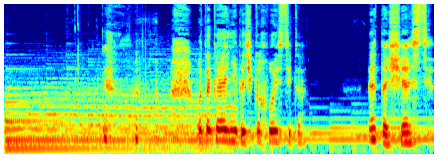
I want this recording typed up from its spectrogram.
Вот такая ниточка хвостика. Это счастье.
